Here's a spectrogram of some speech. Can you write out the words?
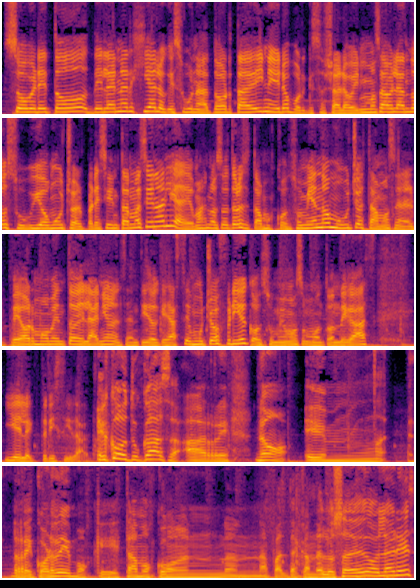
sobre todo de la energía, lo que es una torta de dinero, porque eso ya lo venimos hablando, subió mucho el precio internacional y además nosotros estamos consumiendo mucho, estamos en el peor momento del año en el sentido que hace mucho frío y consumimos un montón de gas y electricidad. Es como tu casa, arre. No, em, recordemos que estamos con una falta escandalosa de dólares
